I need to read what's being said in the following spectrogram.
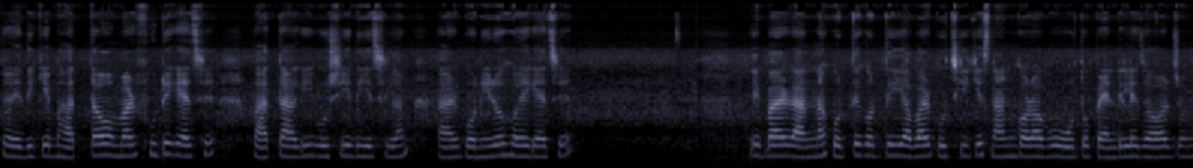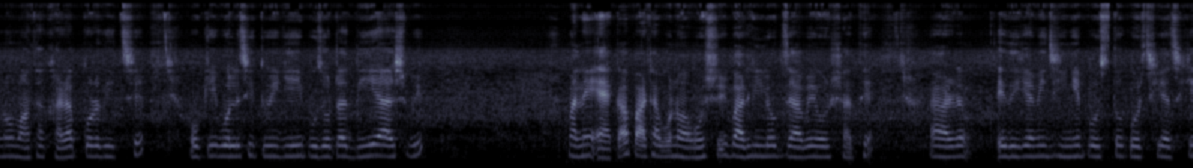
তো এদিকে ভাতটাও আমার ফুটে গেছে, ভাতটা আগেই বসিয়ে দিয়েছিলাম, আর পনিরও হয়ে গেছে। এবার রান্না করতে করতেই আবার পুচকিকে স্নান করাবো। ও তো প্যান্ডেলে যাওয়ার জন্য মাথা খারাপ করে দিচ্ছে। ওকেই বলেছি, তুই গিয়েই পুজোটা দিয়ে আসবি। মানে একা পাঠাবো না, অবশ্যই বাড়ির লোক যাবে ওর সাথে। আর এদিকে আমি ঝিঙে পোস্ত করছি আজকে।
